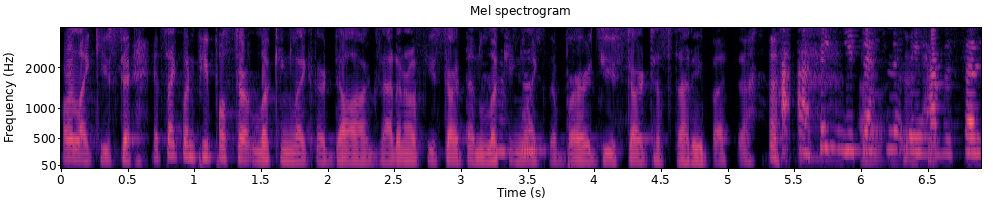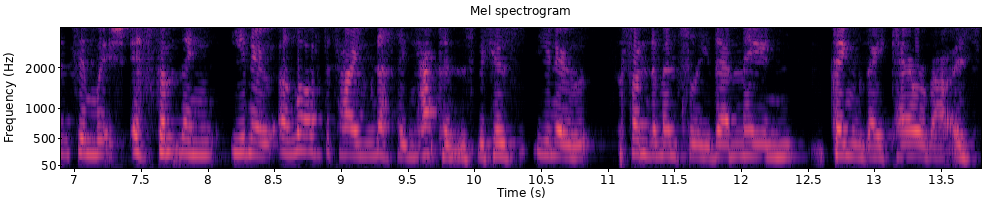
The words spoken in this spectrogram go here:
Or like you start. It's like when people start looking like their dogs. I don't know if you start then looking like the birds you start to study. But uh, I think you definitely have a sense in which if something, you know, a lot of the time nothing happens because you know fundamentally their main thing they care about is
